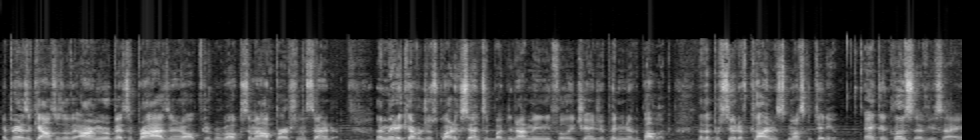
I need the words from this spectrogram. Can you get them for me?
It appears the counsels of the Army were a bit surprised and had hoped to provoke some outbursts from the Senator. The media coverage was quite extensive but did not meaningfully change the opinion of the public that the pursuit of kindness must continue. Inconclusive, you say.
